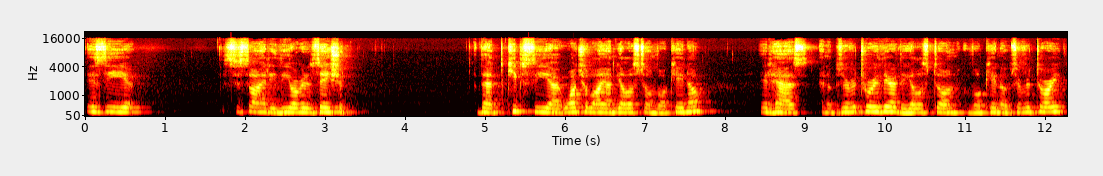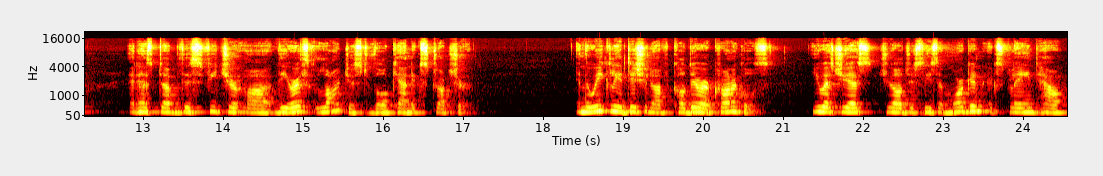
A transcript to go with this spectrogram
is the society, the organization that keeps the uh, watchful eye on Yellowstone volcano. It has an observatory there, the Yellowstone Volcano Observatory, and has dubbed this feature uh, the Earth's largest volcanic structure. In the weekly edition of Caldera Chronicles, USGS geologist Lisa Morgan explained how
